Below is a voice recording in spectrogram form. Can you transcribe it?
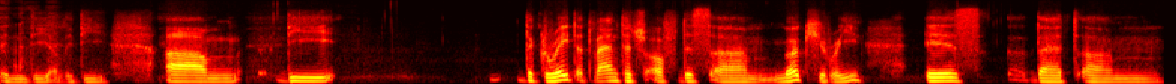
in the LED. Um, the the great advantage of this um, mercury is that um,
